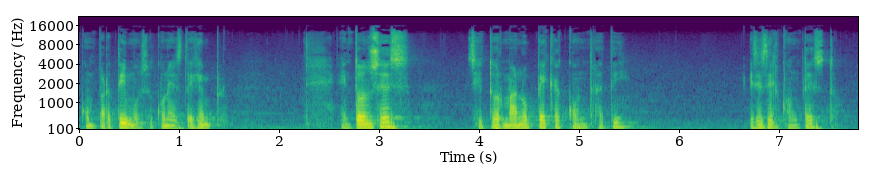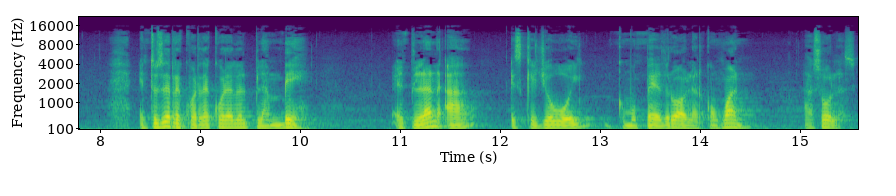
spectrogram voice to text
compartimos con este ejemplo. Entonces, si tu hermano peca contra ti, ese es el contexto. Entonces recuerda cuál era el plan B. El plan A es que yo voy como Pedro a hablar con Juan, a solas.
